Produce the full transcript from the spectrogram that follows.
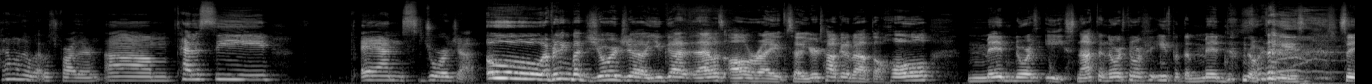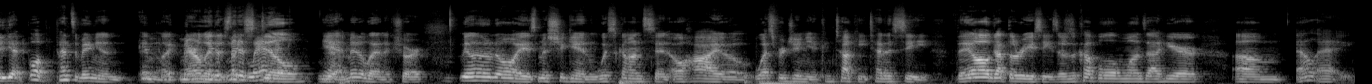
I don't want to go that much farther. Um, Tennessee and Georgia. Oh, everything but Georgia. You got that was all right. So you're talking about the whole mid northeast, not the north northeast, but the mid northeast. so you get well, Pennsylvania and, and like Maryland mid- is like still yeah, Yeah. mid Atlantic, sure. Illinois, Michigan, Wisconsin, Ohio, West Virginia, Kentucky, Tennessee. They all got the Reese's. There's a couple of ones out here. Um, L.A.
